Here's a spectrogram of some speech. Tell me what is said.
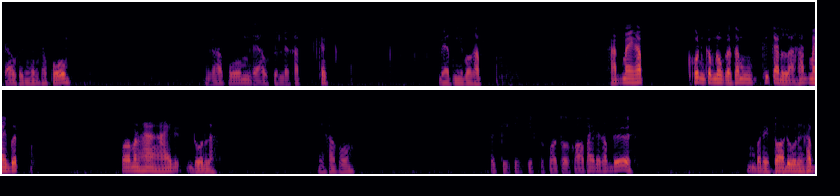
เดี๋ยวเอาขึ้นกันครับผมครับผมเดี๋ยวเอาขึ้นเลยครับจักแบบนี้บ่ครับ หัดไหมครับ คนกำนงกับซ้ำคือกันละหัดไหมเบิด เพราะมันห่างหายโดนล่ะ นี่ครับผมตึกตึกตึกจิตก็ขอตรวจขออภัยนะครับ เด้อบ่ได้ต่อโดนครับ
